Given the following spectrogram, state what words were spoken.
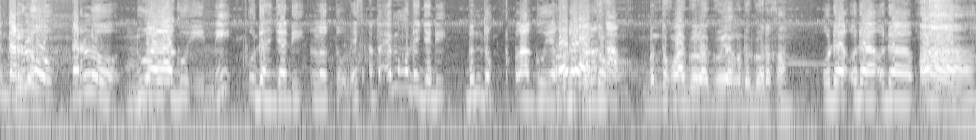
ntar lu, ntar lu Dua lagu ini udah jadi lo tulis atau emang udah jadi bentuk lagu yang Oh, udah bentuk rekam? bentuk lagu-lagu yang udah gue rekam udah udah udah ah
